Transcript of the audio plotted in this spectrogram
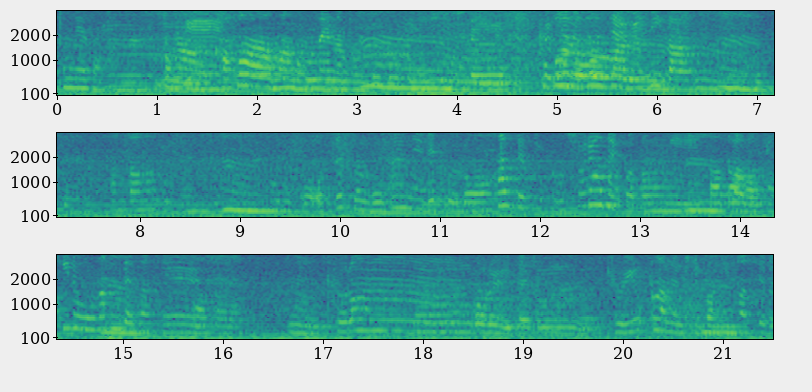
통해서 받는 수밖에 그냥 가사만. 보내는 분들도 음. 계시는데 그걸로 사실 의미가 음, 음. 그치. 판단하기도 힘들고. 음. 뭐 어쨌든 모든 일이 그러하되 조금 수련의 과정이 음. 맞아, 맞아. 필요한데 음. 사실 맞아 맞아. 음, 그런 거를 이제 좀 교육하는 기관이 음. 사실은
